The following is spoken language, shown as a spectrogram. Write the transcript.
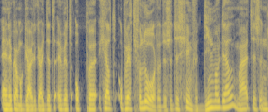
En er kwam ook duidelijk uit dat er werd op, geld op werd verloren. Dus het is geen verdienmodel, maar het is een.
